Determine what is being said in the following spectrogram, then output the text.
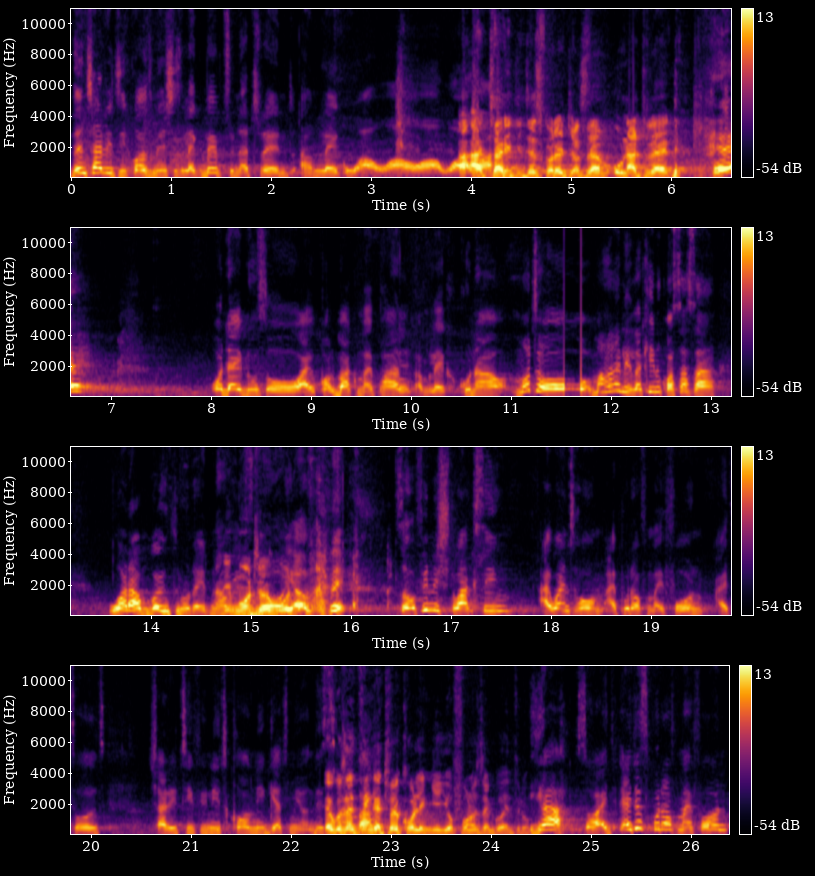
Then Charity calls me and she's like, babe, tuna trend. I'm like, wow, wow, wow, wow. ah, wow. charity, just correct yourself. Una trend. Hey, what did I do? So I called back my pal. I'm like, kuna moto mahali, lakini kwa sasa, what I'm going through right now Ni is moto no, yeah. So finished waxing. I went home. I put off my phone. I told Charity, if you need to call me, get me on this Because I think I tried calling you, your phone wasn't going through. Yeah, so I, I just put off my phone,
